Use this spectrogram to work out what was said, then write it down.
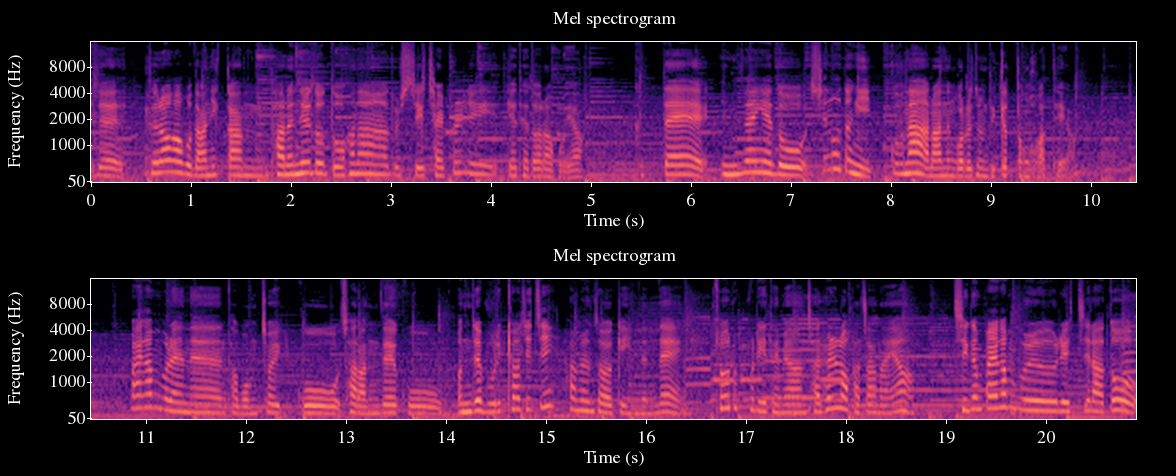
이제 들어가고 나니까 다른 일도 하나 둘씩 잘 풀리게 되더라고요. 그때 인생에도 신호등이 있구나라는 거를 좀 느꼈던 것 같아요. 빨간불에는 다 멈춰 있고 잘 안 되고 언제 불이 켜지지 하면서 이렇게 있는데 초록불이 되면 잘 흘러가잖아요. 지금 빨간불일지라도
